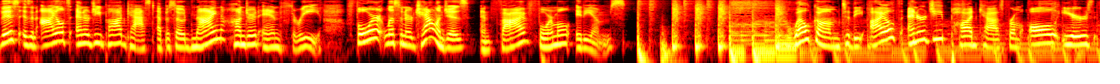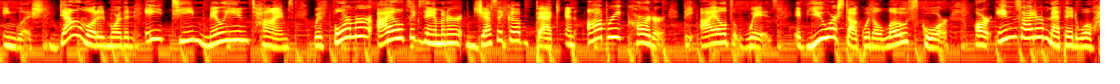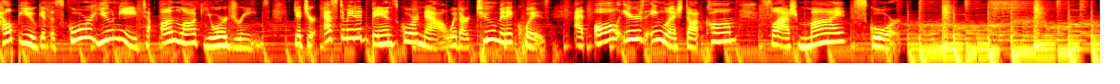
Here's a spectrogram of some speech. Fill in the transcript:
This is an IELTS Energy Podcast, episode 903. Four listener challenges and five formal idioms. Welcome to the IELTS Energy Podcast from All Ears English, downloaded more than 18 million times with former IELTS examiner Jessica Beck and Aubrey Carter, the IELTS whiz. If you are stuck with a low score, our insider method will help you get the score you need to unlock your dreams. Get your estimated band score now with our two-minute quiz at allearsenglish.com slash my score.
